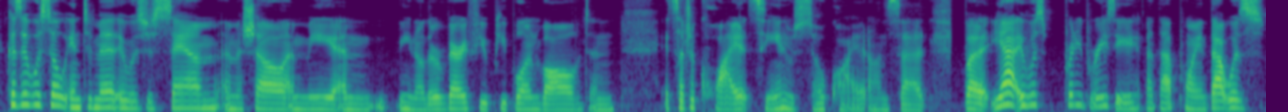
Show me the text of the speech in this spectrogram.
because it was so intimate. It was just Sam and Michelle and me, and you know there were very few people involved, and it's such a quiet scene. It was so quiet on set, but yeah, it was pretty breezy at that point. That was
